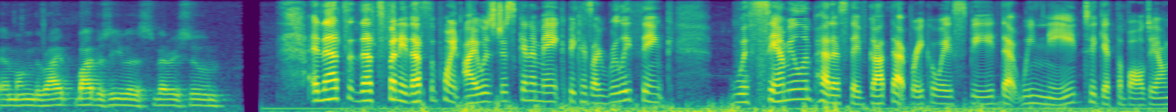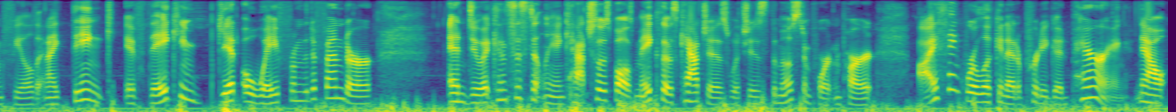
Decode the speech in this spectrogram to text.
among the right wide receivers very soon. And that's that's funny. That's the point I was just going to make because I really think with Samuel and Pettis, they've got that breakaway speed that we need to get the ball downfield. And I think if they can get away from the defender and do it consistently and catch those balls, make those catches, which is the most important part, I think we're looking at a pretty good pairing. Now,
